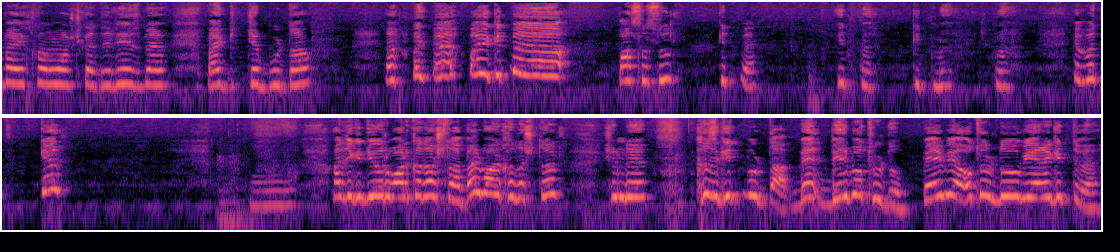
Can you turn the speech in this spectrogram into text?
merhaba kanalıma hoş geldiniz. Ben ben gideceğim buradan. Ay, ay, ay, gitme. Basa sus. Gitme. Gitme. Gitme. Gitme. Evet gel. Hadi gidiyorum arkadaşlar. Merhaba arkadaşlar. Şimdi kız git burada. Ben, benim oturdum. Benim oturduğum yere gitti mi?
